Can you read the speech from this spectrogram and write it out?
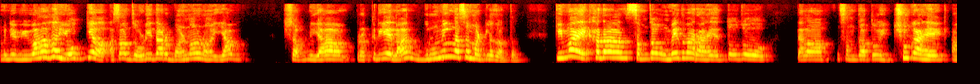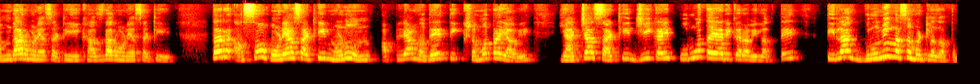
म्हणजे विवाह योग्य असा जोडीदार बनवणं या शब्द या प्रक्रियेला ग्रुमिंग असं म्हटलं जातं. किंवा एखादा समजा उमेदवार आहे तो जो त्याला समजा तो इच्छुक आहे आमदार होण्यासाठी खासदार होण्यासाठी तर असं होण्यासाठी म्हणून आपल्यामध्ये ती क्षमता यावी. ह्याच्यासाठी जी काही पूर्वतयारी करावी लागते तिला ग्रुमिंग असं म्हटलं जातं.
